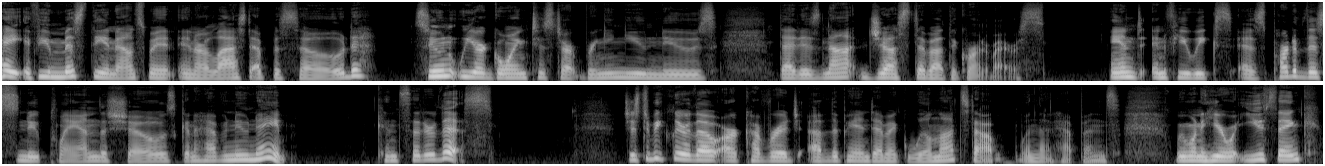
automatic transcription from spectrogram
Hey, if you missed the announcement in our last episode, soon we are going to start bringing you news that is not just about the coronavirus. And in a few weeks, as part of this new plan, the show is going to have a new name. Consider this. Just to be clear, though, our coverage of the pandemic will not stop when that happens. We want to hear what you think.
